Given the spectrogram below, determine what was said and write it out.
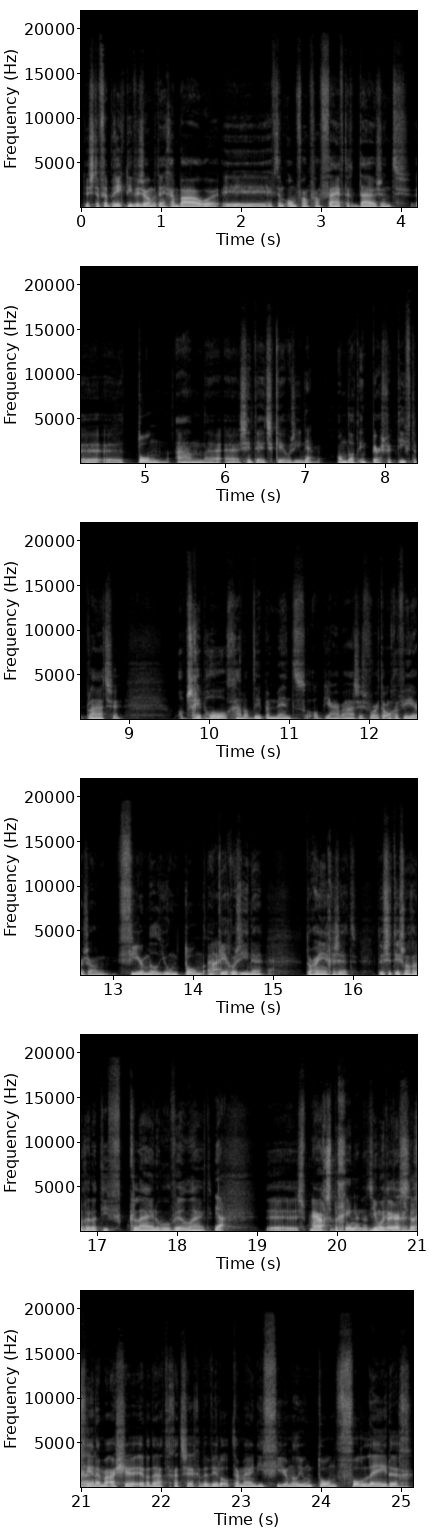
Dus de fabriek die we zo meteen gaan bouwen, eh, heeft een omvang van 50.000 eh, eh, ton aan synthetische kerosine. Ja. Om dat in perspectief te plaatsen. Op Schiphol gaan op dit moment op jaarbasis wordt er ongeveer zo'n 4 miljoen ton aan Ah, kerosine Ja. Doorheen gezet. Dus het is nog een relatief kleine hoeveelheid. ja. Dus, maar Ergens beginnen je natuurlijk. moet ergens Dus, eh, beginnen, maar als je inderdaad gaat zeggen... we willen op termijn die 4 miljoen ton volledig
